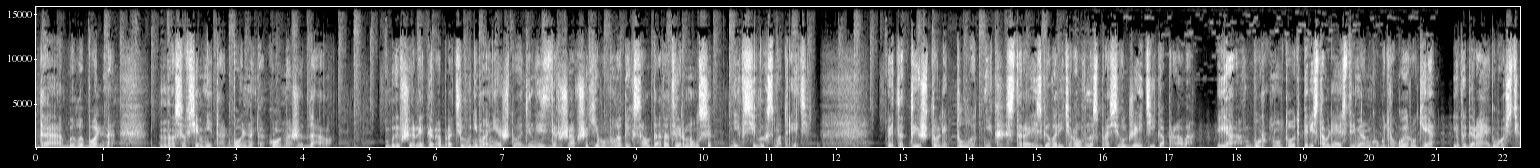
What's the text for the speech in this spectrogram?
Да, было больно, но совсем не так больно, как он ожидал. Бывший рэпер обратил внимание, что один из державших его молодых солдат отвернулся, не в силах смотреть. «Это ты, что ли, плотник?» Стараясь говорить ровно, спросил Джей Ти Капрала. «Я», — буркнул тот, переставляя стремянку к другой руке и выбирая гвоздь.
